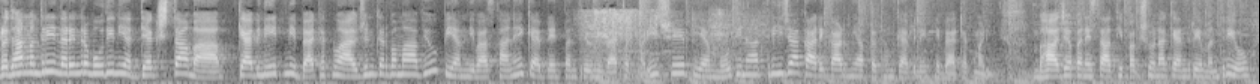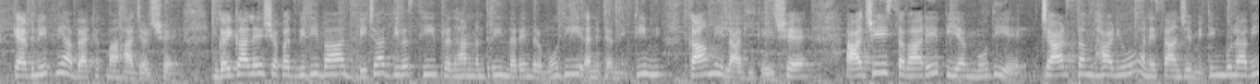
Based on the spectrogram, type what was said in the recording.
પ્રધાનમંત્રી નરેન્દ્ર મોદીની અધ્યક્ષતામાં કેબિનેટની બેઠકનું આયોજન કરવામાં આવ્યું. પીએમ નિવાસસ્થાને કેબિનેટ મંત્રીઓની બેઠક મળી છે. પીએમ મોદીના ત્રીજા કાર્યકાળની આ પ્રથમ કેબિનેટની બેઠક મળી. ભાજપ અને સાથી પક્ષોના કેન્દ્રીય મંત્રીઓ કેબિનેટની આ બેઠકમાં હાજર છે. ગઈકાલે શપથવિધિ બાદ બીજા દિવસથી પ્રધાનમંત્રી નરેન્દ્ર મોદી અને તેમની ટીમ કામે લાગી ગઈ છે. આજે સવારે પીએમ મોદીએ ચાર સંભાળ્યો અને સાંજે મિટિંગ બોલાવી.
